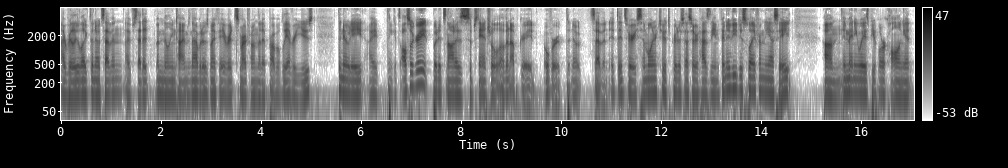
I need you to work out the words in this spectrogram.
I really like the Note 7. I've said it a million times now, but it was my favorite smartphone that I've probably ever used. The Note 8, I think it's also great, but it's not as substantial of an upgrade over the Note 7. It, it's very similar to its predecessor. It has the Infinity display from the S8. Um, in many ways, people are calling it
